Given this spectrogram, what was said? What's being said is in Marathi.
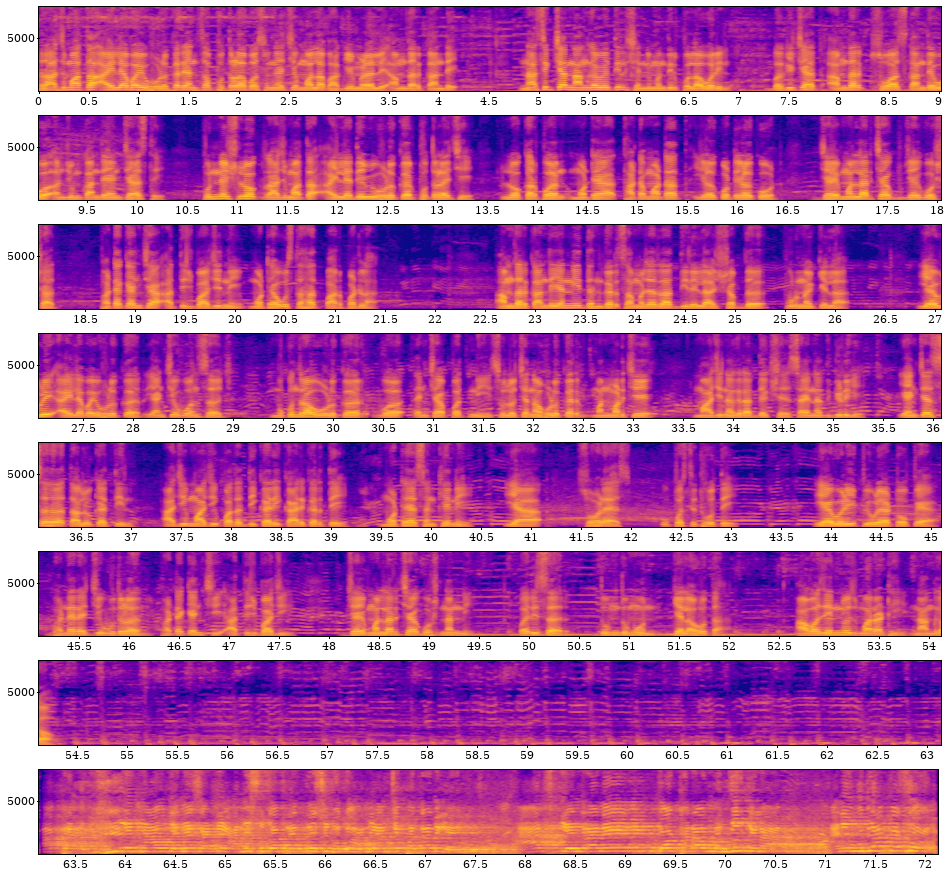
राजमाता अहिल्याबाई होळकर यांचा पुतळा बसवण्याचे मला भाग्य मिळाले आमदार कांदे. नाशिकच्या नांदगाव येथील शनी मंदिर पुलावरील बगीच्यात आमदार सुहास कांदे व अंजुम कांदे यांच्या हस्ते पुण्यश्लोक राजमाता अहिल्यादेवी होळकर पुतळ्याचे लोकार्पण मोठ्या थाटामाटात येळकोट येळकोट जय मल्हारच्या जयघोषात फटाक्यांच्या आतिषबाजीने मोठ्या उत्साहात पार पडला. आमदार कांदे यांनी धनगर समाजाला दिलेला शब्द पूर्ण केला. यावेळी अहिल्याबाई होळकर यांचे वंशज मुकुंदराव होळकर व त्यांच्या पत्नी सुलोचना होळकर मनमाडचे माजी नगराध्यक्ष साईनाथ गिडगे यांच्यासह तालुक्यातील आजी माजी पदाधिकारी कार्यकर्ते मोठ्या संख्येने या सोहळ्यास उपस्थित होते. यावेळी पिवळ्या टोप्या भंडाऱ्याची उधळण फटाक्यांची आतिषबाजी जय मल्हारच्या घोषणांनी परिसर दुमदुमून गेला होता. आवाज एन न्यूज मराठी नांदगाव. ही नाव देण्यासाठी आम्ही सुद्धा प्रयत्नशील होतो. आम्ही आमचे पत्र दिले. आज केंद्राने तो ठराव मंजूर केला. आणि उद्यापासून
